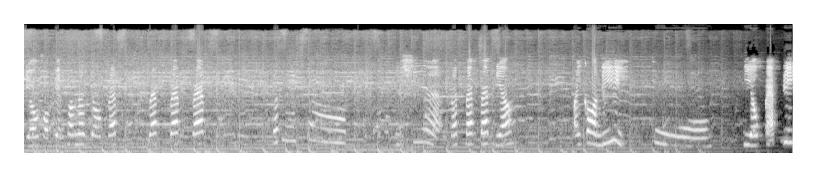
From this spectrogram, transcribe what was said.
เดี๋ยวขอเปลี่ยนความหน้าจอแป๊บแป๊บแป๊บแป๊บแป๊บนี้แป๊บไม่เชื่อแป๊บแป๊บแป๊บเดี๋ยว ไปก่อนดิโอ้โหเดี๋ยวแป๊บดิ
